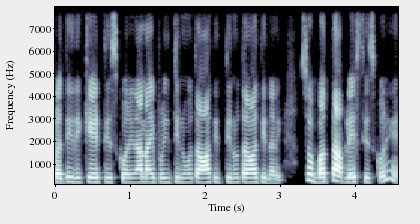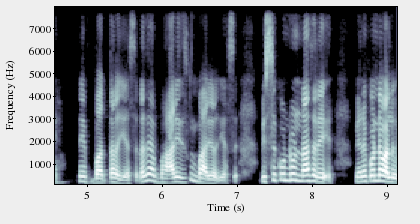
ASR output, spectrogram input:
ప్రతిదీ కేర్ తీసుకొని నాన్న ఇప్పుడు ఇది తిను తర్వాత ఇది తిను తర్వాత తినని. సో భర్త ఆ ప్లేస్ తీసుకొని రేపు భర్త అలా చేస్తారు అదే భార్య తీసుకుని భార్య చేస్తారు విసుకుంటూ ఉన్నా సరే వినకుండా వాళ్ళు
